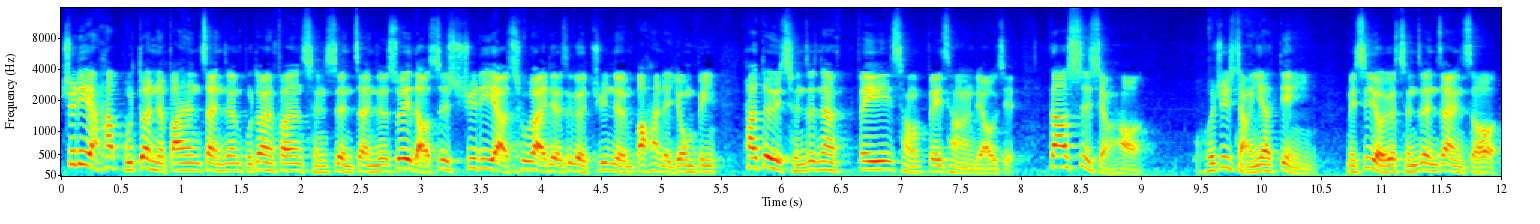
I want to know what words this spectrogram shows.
叙利亚它不断的发生战争，不断发生城市的战争，所以导致叙利亚出来的这个军人，包含的佣兵，他对于城镇战非常非常的了解。大家试想哈，回去想一下电影，每次有一个城镇战的时候。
